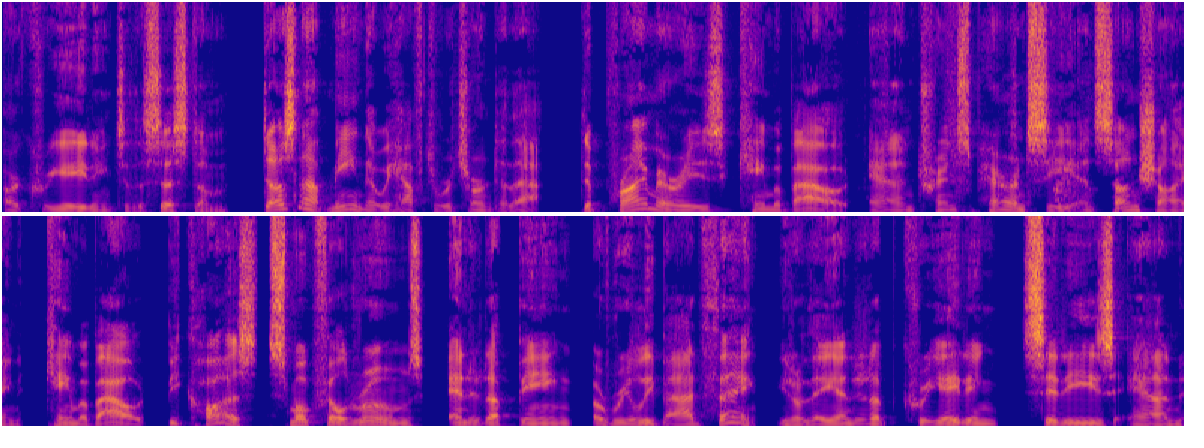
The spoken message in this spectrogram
are creating to the system does not mean that we have to return to that. The primaries came about and transparency and sunshine came about because smoke filled rooms ended up being a really bad thing. You know, they ended up creating cities and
